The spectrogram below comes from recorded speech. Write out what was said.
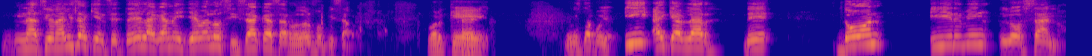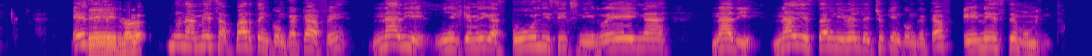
nacionaliza a quien se te dé la gana y llévalo si sacas a Rodolfo Pizarro. Porque eh. me gusta apoyo. Y hay que hablar de Don Irving Lozano. Ese es una mesa aparte en CONCACAF, ¿eh? Nadie, ni el que me digas Pulisic, ni Reina, nadie, nadie está al nivel de Chucky en CONCACAF en este momento.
